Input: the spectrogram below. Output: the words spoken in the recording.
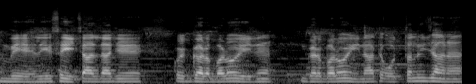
ਵੇਖ ਲਈ ਸਹੀ ਚੱਲਦਾ ਜੇ ਕੋਈ ਗੜਬੜ ਹੋਈ ਨੇ, ਗੜਬੜ ਹੋਈ ਨਾ ਤੇ ਉੱਤਰ ਨੂੰ ਹੀ ਜਾਣਾ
